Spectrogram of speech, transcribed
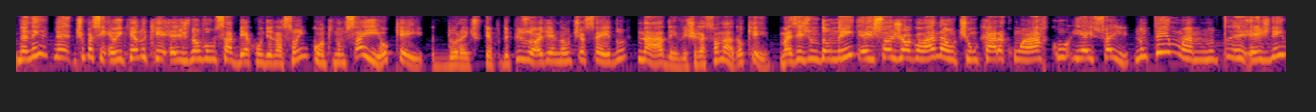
Não é nem, né, tipo assim, eu entendo que eles não vão saber a condenação enquanto não sair, ok. Durante o tempo do episódio, ele não tinha saído nada, investigação nada, ok. Mas eles não dão nem. Eles só jogam lá, não. Tinha um cara com arco e é isso aí. Não tem uma. não eles nem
